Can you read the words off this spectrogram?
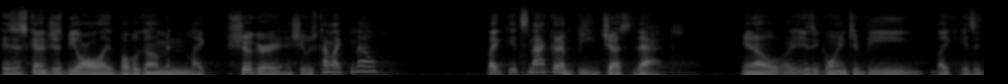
is this gonna just be all like bubblegum and like sugar? And she was kind of like, no. Like, it's not gonna be just that. You know, or is it going to be like is it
